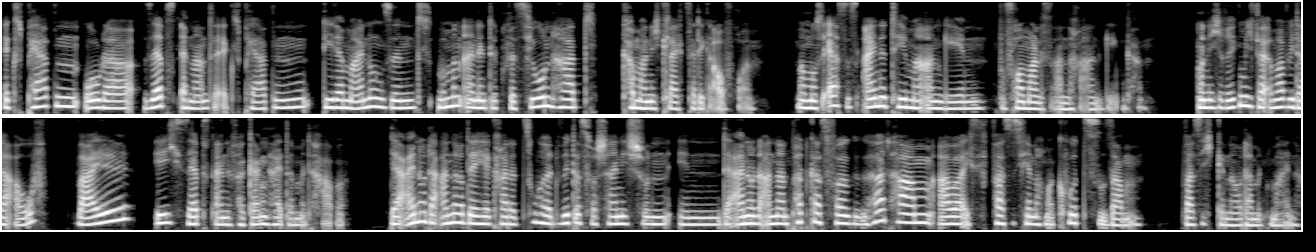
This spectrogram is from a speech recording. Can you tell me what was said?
Experten oder selbsternannte Experten, die der Meinung sind, wenn man eine Depression hat, kann man nicht gleichzeitig aufräumen. Man muss erst das eine Thema angehen, bevor man das andere angehen kann. Und ich reg mich da immer wieder auf, weil ich selbst eine Vergangenheit damit habe. Der eine oder andere, der hier gerade zuhört, wird das wahrscheinlich schon in der einen oder anderen Podcast-Folge gehört haben, aber ich fasse es hier nochmal kurz zusammen, was ich genau damit meine.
